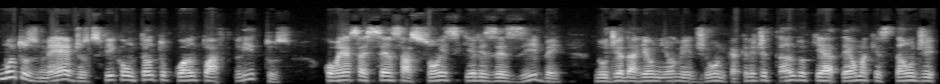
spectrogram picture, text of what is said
Muitos médios ficam tanto quanto aflitos com essas sensações que eles exibem no dia da reunião mediúnica, acreditando que é até uma questão de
